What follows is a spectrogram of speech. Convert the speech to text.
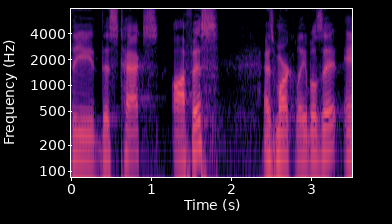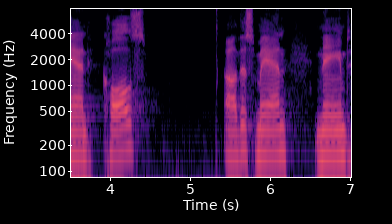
the, this tax office, as Mark labels it, and calls uh, this man named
